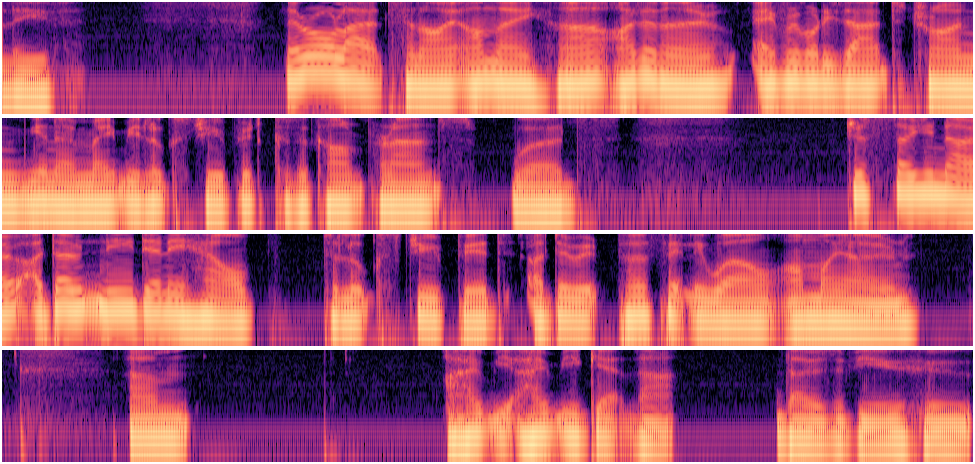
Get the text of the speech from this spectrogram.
believe. They're all out tonight, aren't they? Huh? I don't know. Everybody's out to try and, you know, make me look stupid because I can't pronounce words. Just so you know, I don't need any help to look stupid. I do it perfectly well on my own. Um, I hope you, I hope you get that. Those of you who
